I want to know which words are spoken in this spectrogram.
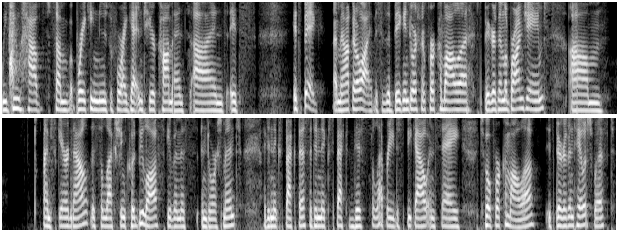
We do have some breaking news before I get into your comments, uh, and it's it's big. I'm not going to lie. This is a big endorsement for Kamala. It's bigger than LeBron James. Um, I'm scared now. This election could be lost given this endorsement. I didn't expect this. I didn't expect this celebrity to speak out and say to vote for Kamala. It's bigger than Taylor Swift.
